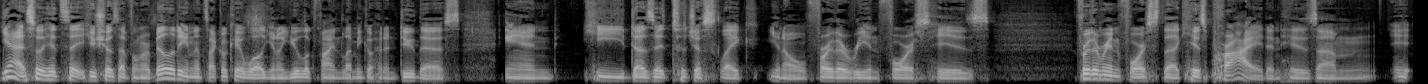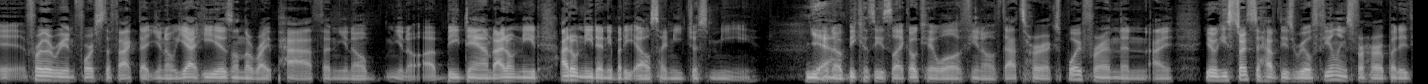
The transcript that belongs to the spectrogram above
Yeah, so it's a, he shows that vulnerability, and it's like, okay, well, you know, you look fine. Let me go ahead and do this, and he does it to just like you know further reinforce his further reinforce like his pride and his um i i further reinforce the fact that you know yeah he is on the right path and you know you know uh, be damned I don't need I don't need anybody else I need just me Yeah. you know because he's like okay well if you know if that's her ex-boyfriend then i you know he starts to have these real feelings for her but it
